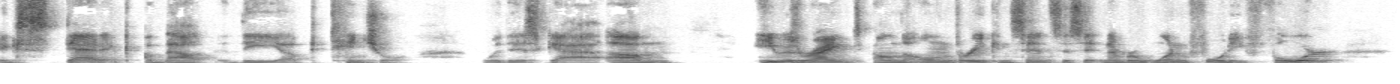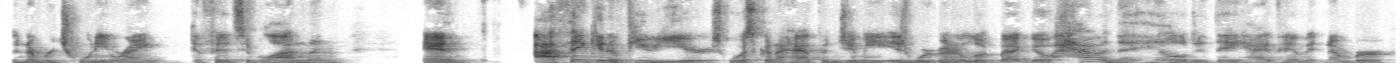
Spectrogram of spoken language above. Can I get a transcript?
ecstatic about the uh, potential with this guy. Um, he was ranked on the On3 consensus at number 144, the number 20 ranked defensive lineman. And I think in a few years, what's going to happen, Jimmy, is we're going to look back and go, how in the hell did they have him at number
